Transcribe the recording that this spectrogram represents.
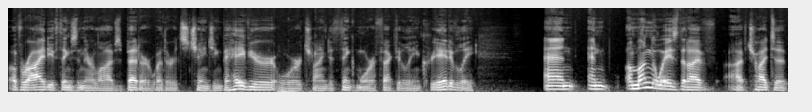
a variety of things in their lives better, whether it's changing behavior or trying to think more effectively and creatively. And and among the ways that I've I've tried to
